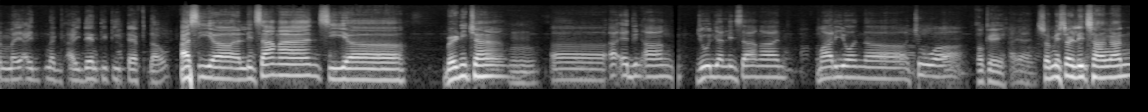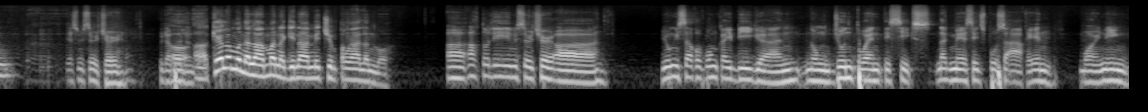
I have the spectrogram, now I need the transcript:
may i- nag-identity theft daw. Ah, si uh, Linsangan, si uh, Bernie Chang, Mm-hmm. uh, ah, Edwin Ang, Julian Linsangan, Marion uh, Chua. Okay. So Mr. Lidsangan, Yes, Mr. Chair. Good oh, afternoon. ah, kailan mo nalaman na ginamit yung pangalan mo? Uh, actually, Mr. Chair, uh, yung isa ko pong kaibigan nung June 26, nag-message po sa akin morning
